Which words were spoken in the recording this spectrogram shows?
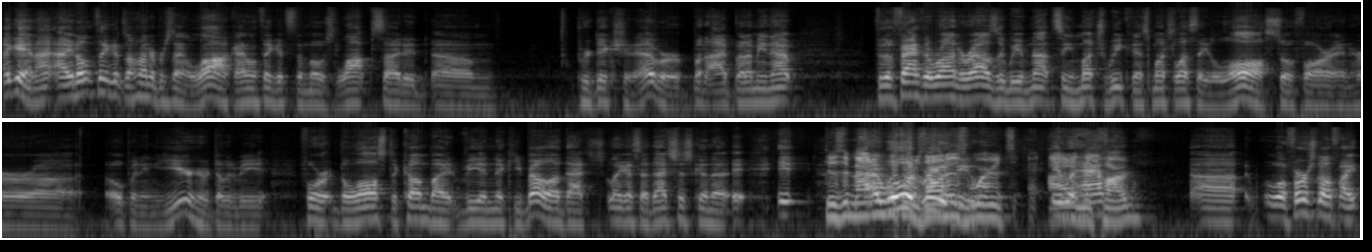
again, I, I don't think it's 100 percent lock. I don't think it's the most lopsided um, prediction ever. But I but I mean that for the fact that Ronda Rousey, we have not seen much weakness, much less a loss so far in her uh, opening year here at WWE. For the loss to come by via Nikki Bella, that's like I said, that's just gonna. It, it Does it matter what the result is where it's It out would on the card? Uh, well, first off, I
